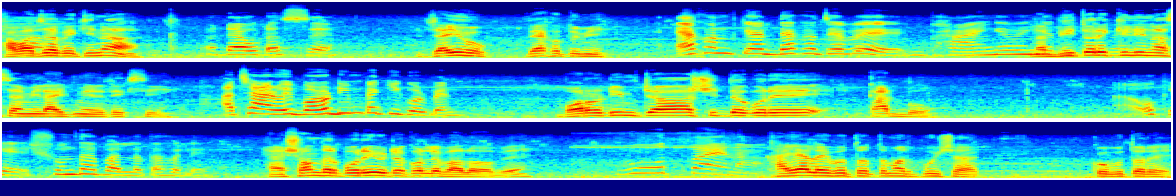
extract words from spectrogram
খাওয়া যাবে কি না ডাউট আছে। যাই হোক দেখো তুমি। এখন কি আর দেখা যাবে? ভাঙে না ভিতরে ক্লিন আছে আমি লাইট মেরে দেখছি। আচ্ছা আর ওই বড় ডিমটা কি করবেন? বড় ডিমটা সিদ্ধ করে কাটবো। ওকে সন্ধ্যা পারল তাহলে। হ্যাঁ সন্ধ্যার পরে ওটা করলে ভালো হবে। রোদ পায় না। খাইয়া লাগবো তো তোমার পুঁইশাক কবুতরে।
